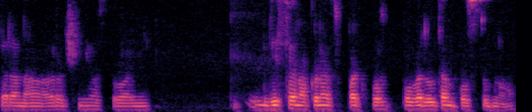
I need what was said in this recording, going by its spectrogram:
teda na roční hostování, kdy se nakonec pak po, povedl ten postup, no.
